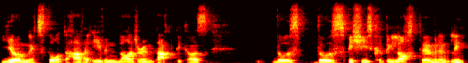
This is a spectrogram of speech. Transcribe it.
young, it's thought to have an even larger impact because those those species could be lost permanently.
